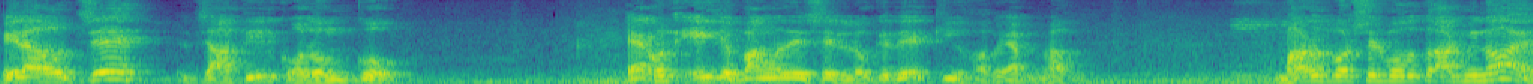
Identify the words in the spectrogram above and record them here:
এরা হচ্ছে জাতির কলঙ্ক। এখন এই যে বাংলাদেশের লোকেদের কি হবে আপনি ভাবুন। ভারতবর্ষের মতো তো আর্মি নয়।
